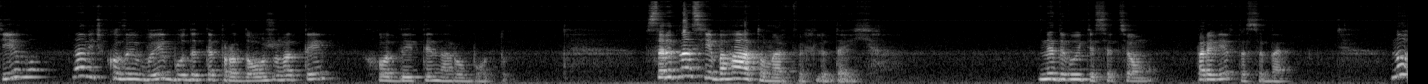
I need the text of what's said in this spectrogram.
тіло, навіть коли ви будете продовжувати ходити на роботу. Серед нас є багато мертвих людей. Не дивуйтеся цьому, перевірте себе. Ну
